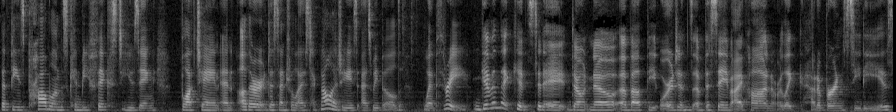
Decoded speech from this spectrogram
that these problems can be fixed using blockchain and other decentralized technologies as we build Web3. Given that kids today don't know about the origins of the save icon or like how to burn CDs,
